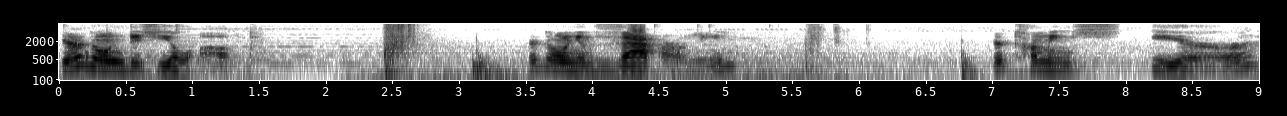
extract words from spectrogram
You're going to heal up. You're going in that army. You're coming here.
